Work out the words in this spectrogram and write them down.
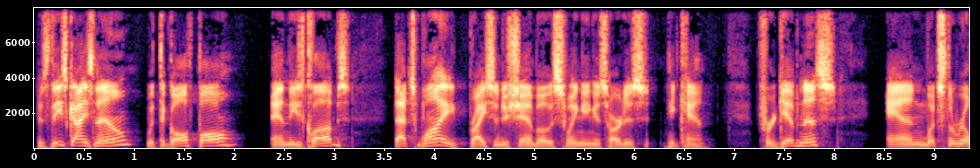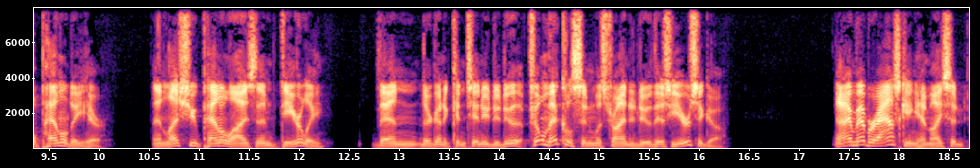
because these guys now with the golf ball and these clubs. That's why Bryson DeChambeau is swinging as hard as he can. Forgiveness, and what's the real penalty here? Unless you penalize them dearly, then they're going to continue to do it. Phil Mickelson was trying to do this years ago. And I remember asking him, I said,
